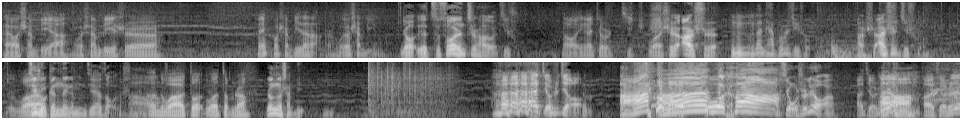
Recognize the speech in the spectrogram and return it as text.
还有闪避啊，我闪避是，哎，我闪避在哪儿？我有闪避吗？有有所有人至少有基础，那我应该就是基，我是二十，嗯。那你还不是基础？二十，二十基础，我基础，跟那个敏捷走的是啊嗯，我多我怎么着？扔个闪避，嗯。九十九。啊？啊！我靠！九十六啊，啊，九十六。啊。啊，九十六，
